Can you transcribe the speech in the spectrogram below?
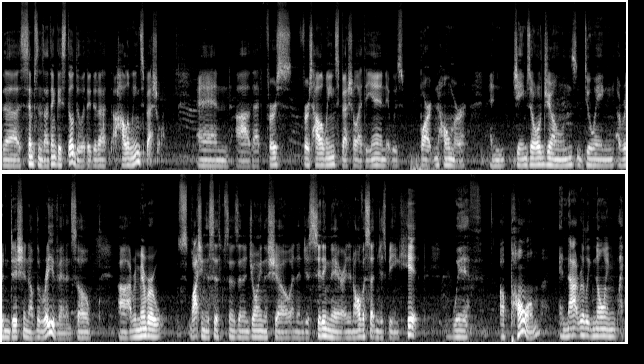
The Simpsons. I think they still do it. They did a, a Halloween special, and uh, that first first Halloween special at the end, it was Bart and Homer and James Earl Jones doing a rendition of The Raven, and so uh, I remember watching The Simpsons and enjoying the show, and then just sitting there, and then all of a sudden just being hit with a poem and not really knowing like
